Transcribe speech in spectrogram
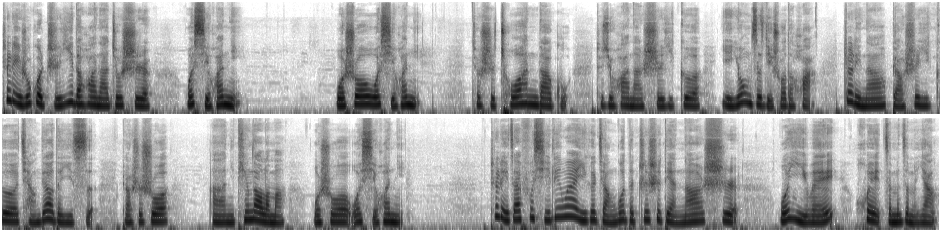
这里如果直译的话呢，就是我喜欢你。我说我喜欢你。就是戳汉大鼓这句话呢，是一个引用自己说的话。 这里呢，表示一个强调的意思，表示说啊，你听到了吗？我说我喜欢你。这里再复习另外一个讲过的知识点呢，是 我以为会怎么怎么样。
